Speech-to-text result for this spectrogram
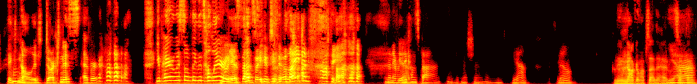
acknowledge darkness ever. you pair it with something that's hilarious. Hilarious. That's what you do. Light and frothy. And then everybody Yeah. comes back and mission. And... Yeah. No. And you knock them upside the head with something.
